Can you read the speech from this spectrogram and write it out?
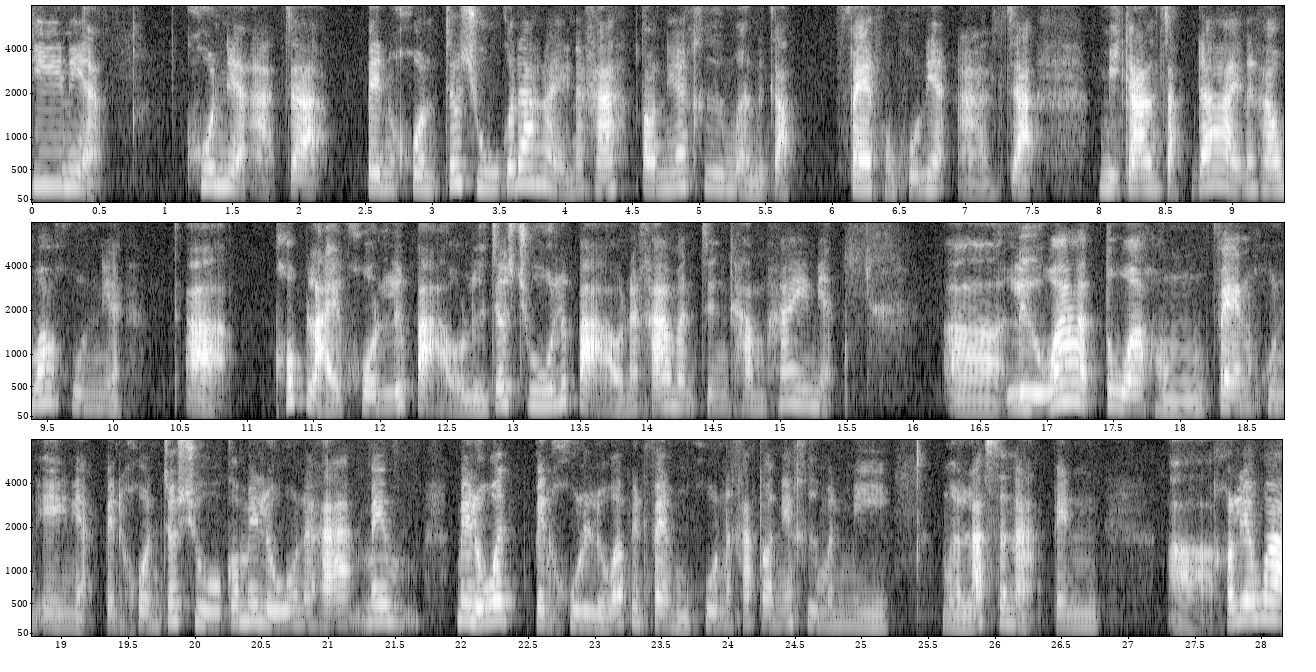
ทีเนี่ยคุณเนี่ยอาจจะเป็นคนเจ้าชู้ก็ได้นะคะ ตอนนี้คือเหมือนกับแฟนของคุณเนี่ยอาจจะมีการจับได้นะคะว่าคุณเนี่ยอ่า คบหลายคนหรือเปล่า หรือเจ้าชู้หรือเปล่านะคะ มันจึงทำให้เนี่ยหรือว่าตัวของแฟนคุณเองเนี่ย เป็นคนเจ้าชู้ก็ไม่รู้นะคะ ไม่ไม่รู้ว่าเป็นคุณหรือว่าเป็นแฟนของคุณนะคะ ตอนนี้คือมันมีเหมือนลักษณะเป็นเอ่อเขาเรียกว่า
